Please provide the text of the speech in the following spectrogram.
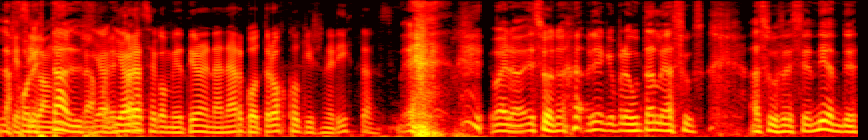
La iban- forestal. la Y, a- y forestal. ahora se convirtieron en anarco-trosco kirchneristas. bueno, eso no, habría que preguntarle a sus, a sus descendientes.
